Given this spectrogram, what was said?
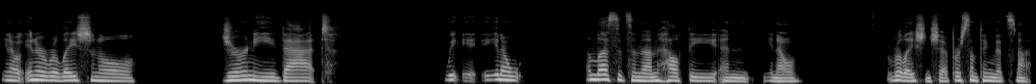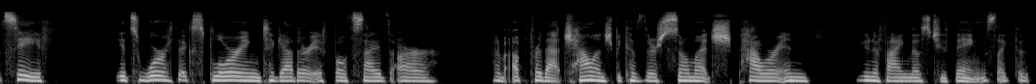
you know interrelational journey that we you know unless it's an unhealthy and you know relationship or something that's not safe it's worth exploring together if both sides are kind of up for that challenge because there's so much power in unifying those two things like the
